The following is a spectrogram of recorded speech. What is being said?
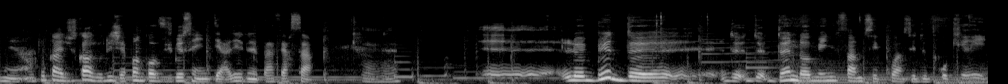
Mais en tout cas, jusqu'à aujourd'hui, j'ai pas encore vu que c'est interdit de ne pas faire ça. Mhm. Euh, le but de, de- de- d'un homme et une femme, c'est quoi? C'est de procréer.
